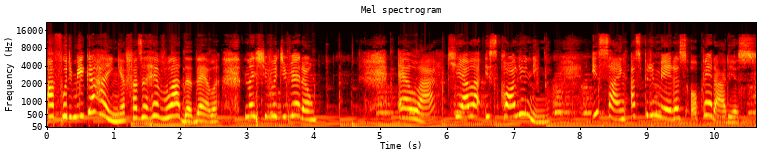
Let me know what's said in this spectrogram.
A formiga rainha faz a revoada dela na estiva de verão. É lá que ela escolhe o ninho e saem as primeiras operárias.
